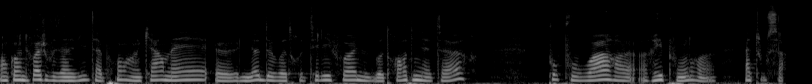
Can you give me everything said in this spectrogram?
Encore une fois, je vous invite à prendre un carnet, euh, les notes de votre téléphone ou de votre ordinateur pour pouvoir euh, répondre à tout ça.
